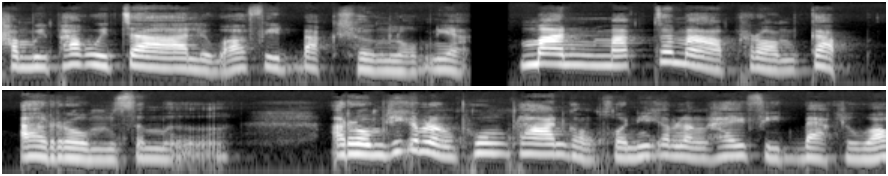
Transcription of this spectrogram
คำวิพากษ์วิจารณ์หรือว่า feedback เชิงลบเนี่ยมันมักจะมาพร้อมกับอารมณ์เสมอ อารมณ์ที่กำลังพุ่งพล่านของคนที่กำลังให้ feedback หรือว่า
